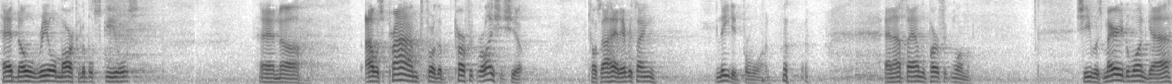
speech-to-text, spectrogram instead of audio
had no real marketable skills. And uh, I was primed for the perfect relationship because I had everything needed for one. and I found the perfect woman. She was married to one guy,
